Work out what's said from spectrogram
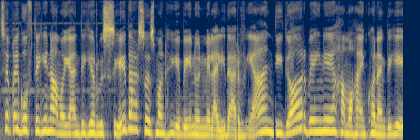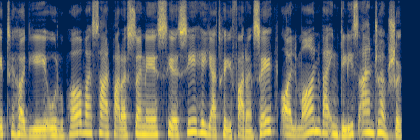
طبق گفته نماینده روسیه در سازمان های بین المللی در وین دیدار بین هماهنگ کننده اتحادیه اروپا و سرپرستان سیاسی هیئت های فرانسه، آلمان و انگلیس انجام شد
